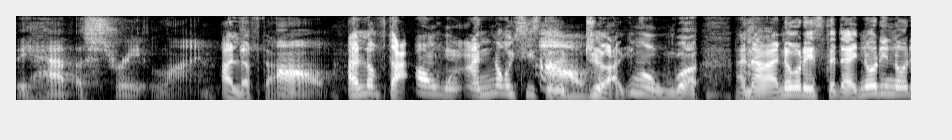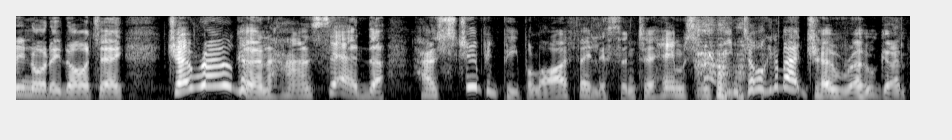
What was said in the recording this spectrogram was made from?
they have a straight line. I love that. Oh. I love that. Oh, and nicest of the day. Oh, and now I noticed today, naughty, naughty, naughty, naughty. Joe Rogan has said how stupid people are if they listen to him. So we've been talking about Joe Rogan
